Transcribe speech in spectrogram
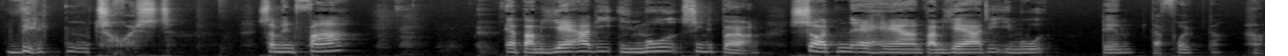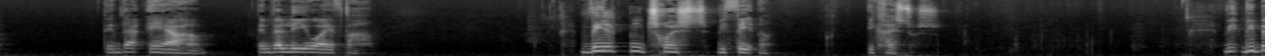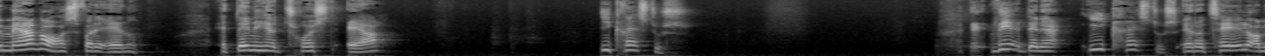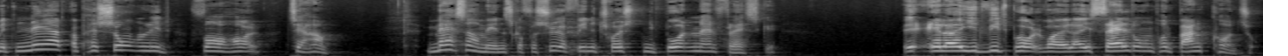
Hvilken trøst! Som en far er barmhjertig imod sine børn, sådan er Herren barmhjertig imod dem, der frygter ham. Dem, der ærer ham. dem der lever efter ham. Hvilken trøst vi finder i Kristus. Vi, vi bemærker også for det andet, at den her trøst er i Kristus. Ved at den er i Kristus, er der tale om et nært og personligt forhold til ham. Masser af mennesker forsøger at finde trøsten i bunden af en flaske, E- eller i et hvidt pulver, eller i saldoen på en bankkonto.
